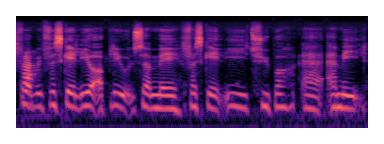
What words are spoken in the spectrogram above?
får vi forskellige oplevelser med forskellige typer af, af mel.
